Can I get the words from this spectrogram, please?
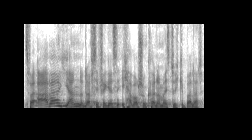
Zwei, aber, Jan, du darfst nicht vergessen, ich habe auch schon Körnermais durchgeballert.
